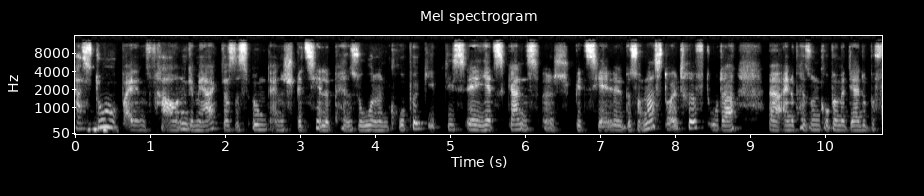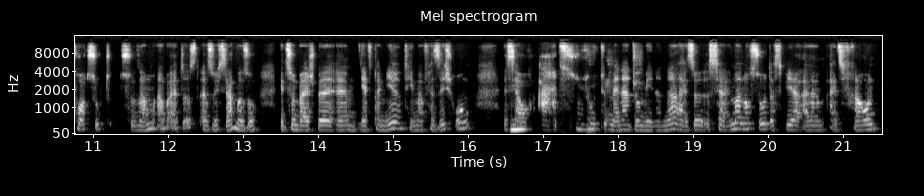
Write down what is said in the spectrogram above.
Hast du bei den Frauen gemerkt, dass es irgendeine spezielle Personengruppe gibt, die es äh, jetzt ganz äh, speziell besonders doll trifft oder äh, eine Personengruppe, mit der du bevorzugt zusammenarbeitest? Also ich sage mal so, wie zum Beispiel ähm, jetzt bei mir, Thema Versicherung, ist ja mhm. auch absolute Männerdomäne. Ne? Also ist ja immer noch so, dass wir ähm, als Frauen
